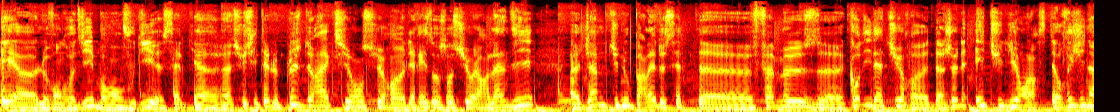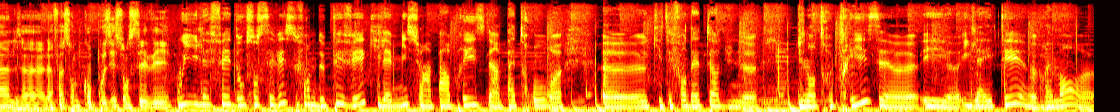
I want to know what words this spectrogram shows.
Et euh, le vendredi, bon, on vous dit euh, celle qui a suscité le plus de réactions sur euh, les réseaux sociaux. Alors lundi, euh, Jam, tu nous parlais de cette euh, fameuse euh, candidature euh, d'un jeune étudiant. Alors c'était original, euh, la façon de composer son CV. Oui, il a fait donc son CV sous forme de PV qu'il a mis sur un pare-brise d'un patron euh, euh, qui était fondateur d'une d'une entreprise euh, et euh, il a été euh, vraiment euh,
